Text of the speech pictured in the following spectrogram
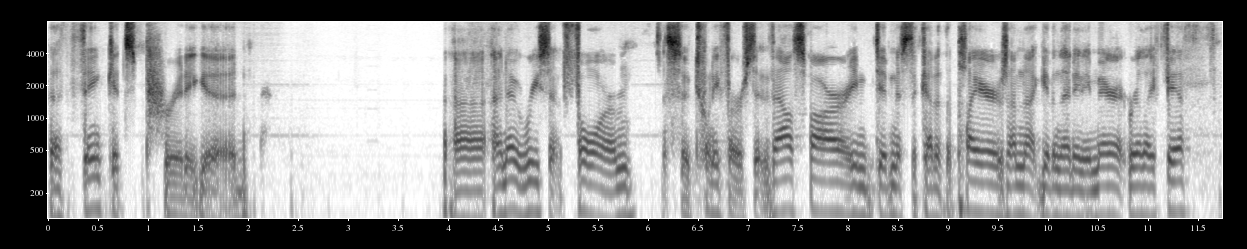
I think it's pretty good. Uh, I know recent form. So 21st at Valspar, he did miss the cut of the players. I'm not giving that any merit, really. Fifth,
